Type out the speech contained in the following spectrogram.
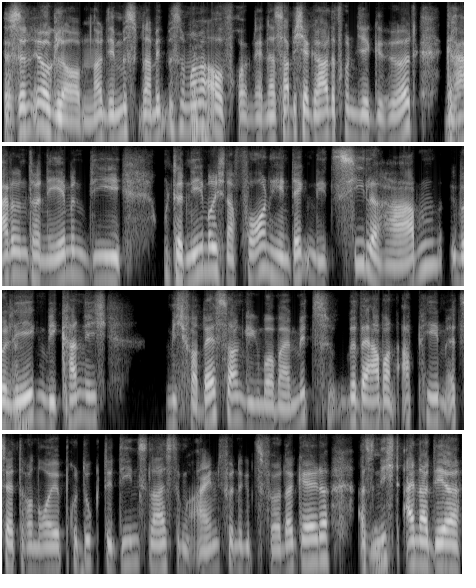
Das ist ein Irrglauben, ne? Den müssen, damit müssen wir mal aufräumen. Denn das habe ich ja gerade von dir gehört. Gerade Unternehmen, die unternehmerisch nach vorne hin denken, die Ziele haben, überlegen, wie kann ich mich verbessern, gegenüber meinen Mitbewerbern abheben etc., neue Produkte, Dienstleistungen einführen, da gibt es Fördergelder. Also mhm. nicht einer, der,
